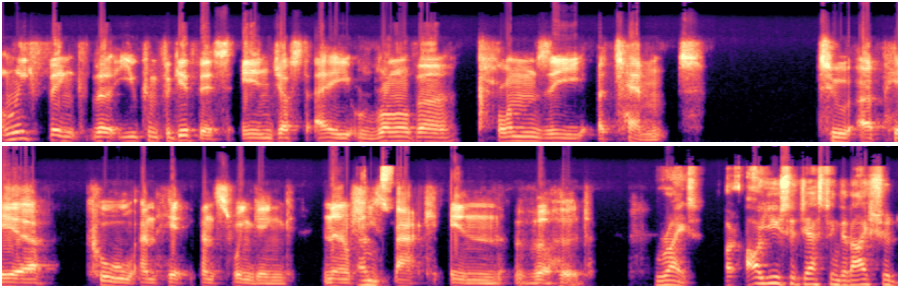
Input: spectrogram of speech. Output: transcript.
I think that you can forgive this in just a rather clumsy attempt to appear cool and hip and swinging. Now she's back in the hood. Right. Are, you suggesting that I should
